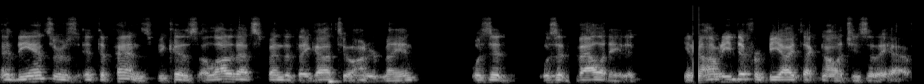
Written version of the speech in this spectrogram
the answer is it depends because a lot of that spend that they got to 100 million was it was it validated? You know, how many different BI technologies do they have?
